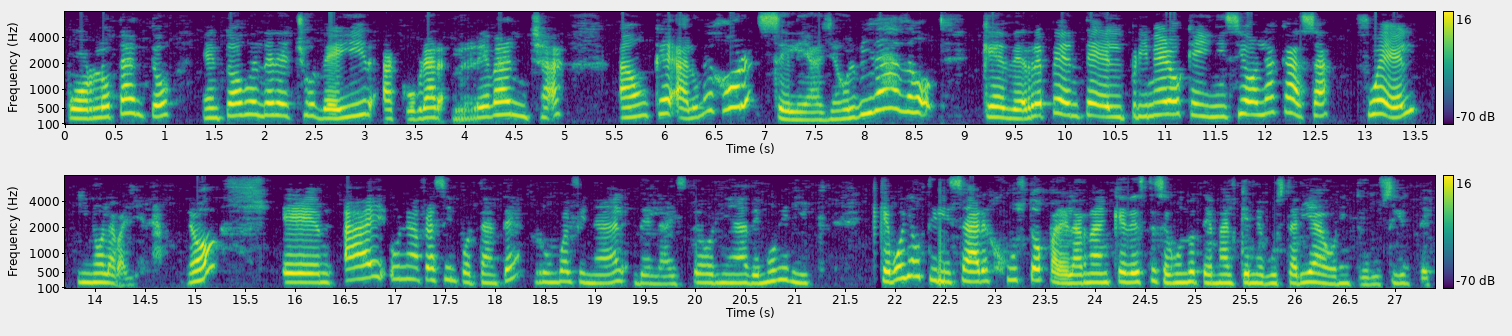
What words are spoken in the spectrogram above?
por lo tanto, en todo el derecho de ir a cobrar revancha, aunque a lo mejor se le haya olvidado que de repente el primero que inició la caza fue él y no la ballena, ¿no? Em, hay una frase importante rumbo al final de la historia de Moby Dick que voy a utilizar justo para el arranque de este segundo tema al que me gustaría ahora introducirte.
